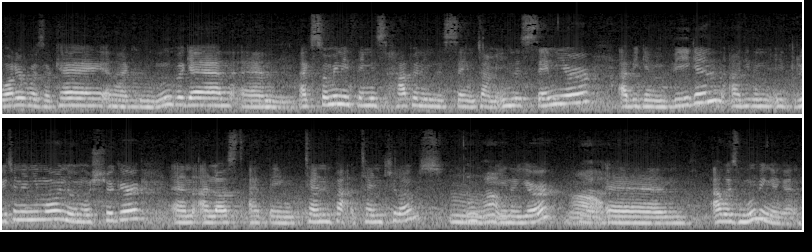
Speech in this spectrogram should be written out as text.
water was okay and I could move again and like so many things happened in the same time. In the same year, I became vegan. I didn't eat gluten anymore, no more sugar, and I lost I think 10, pa- 10 kilos wow. in a year. Wow. And I was moving again,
